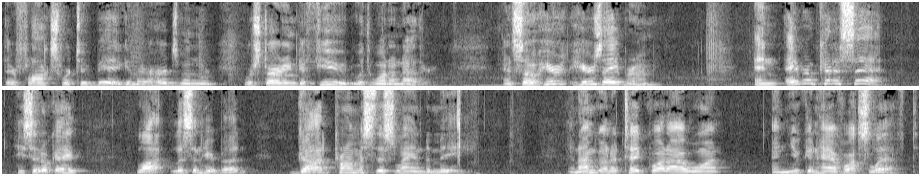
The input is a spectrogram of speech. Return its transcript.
their flocks were too big and their herdsmen were, were starting to feud with one another. And so here, here's Abram. And Abram could have said, he said, okay, Lot, listen here, bud. God promised this land to me. And I'm going to take what I want and you can have what's left.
